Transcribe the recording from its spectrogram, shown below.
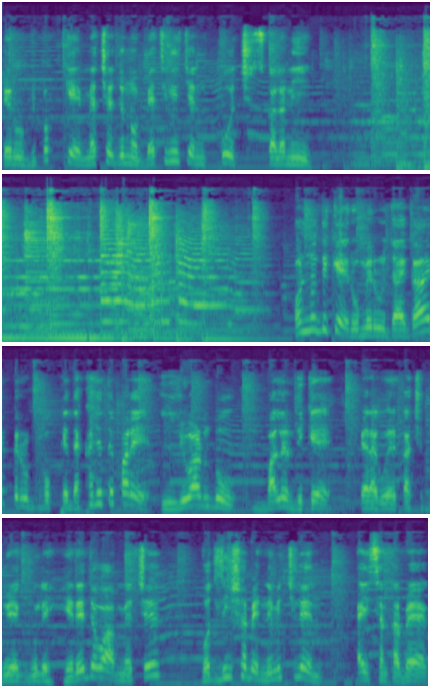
পেরুর বিপক্ষে ম্যাচের জন্য বেছে নিয়েছেন কোচ স্কালানি। অন্যদিকে রোমেরুর জায়গায় পেরুর বিপক্ষে দেখা যেতে পারে লিওয়ান্ডু বালের দিকে। প্যারাগুয়ের কাছে দুই এক গোলে হেরে যাওয়া ম্যাচে বদলি হিসাবে নেমেছিলেন এই সেন্টার ব্যাক।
